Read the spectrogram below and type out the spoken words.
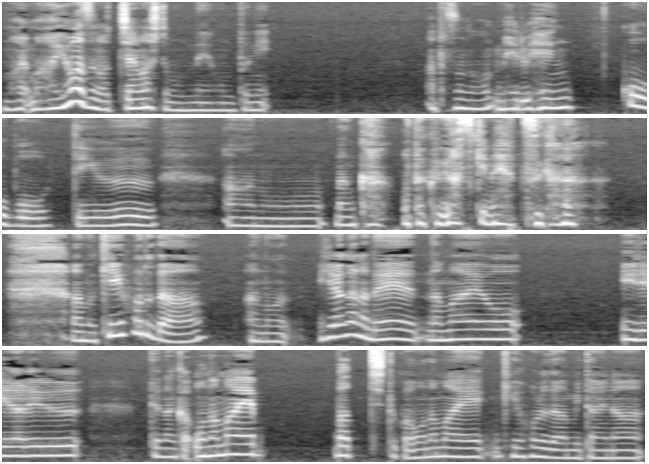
ま、迷わず乗っちゃいましたもんね本当に。あとそのメルヘン工房っていうあのなんかオタクが好きなやつが あのキーホルダーあのひらがなで名前を入れられるってなんかお名前バッジとかお名前キーホルダーみたいな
